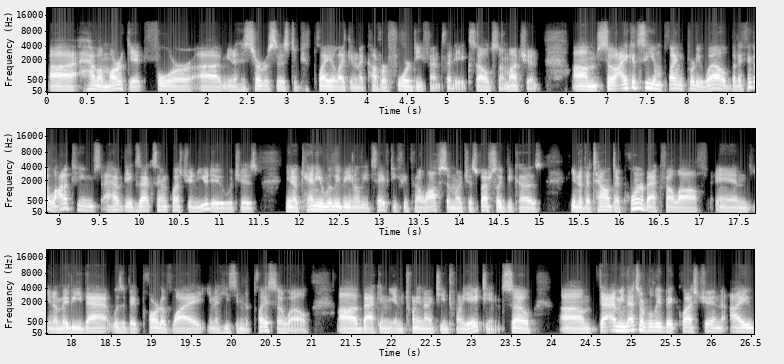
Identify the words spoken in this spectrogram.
uh, have a market for uh, you know his services to play like in the cover four defense that he excelled so much in. Um, so I could see him playing pretty well, but I think a lot of teams have the exact same question you do, which is you know can he really be an elite safety if he fell off so much, especially because you know the talent at cornerback fell off, and you know maybe that was a big part of why you know he seemed to play so well uh, back in, in 2019, 2018. So um, that, I mean, that's a really big question. I,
